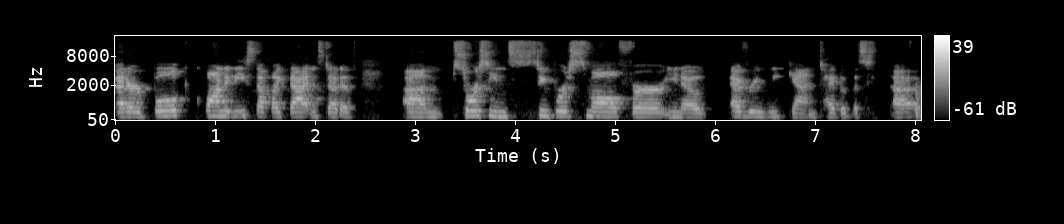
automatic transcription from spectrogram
better bulk quantity stuff like that instead of um, sourcing super small for you know every weekend type of a uh,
